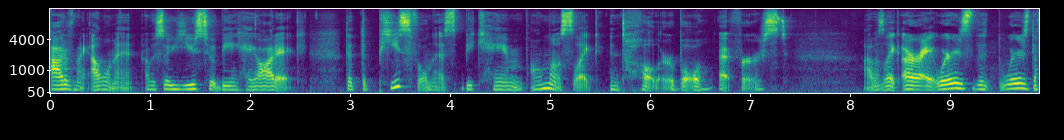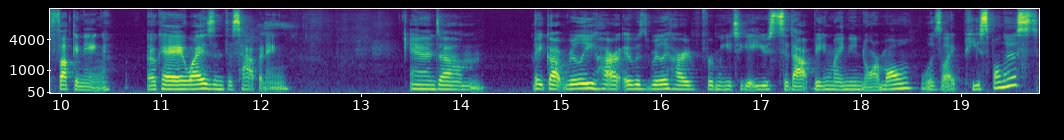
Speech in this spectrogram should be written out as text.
out of my element. I was so used to it being chaotic that the peacefulness became almost like intolerable at first. I was like, all right, where's the where's the fucking okay? Why isn't this happening? And um it got really hard it was really hard for me to get used to that being my new normal was like peacefulness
